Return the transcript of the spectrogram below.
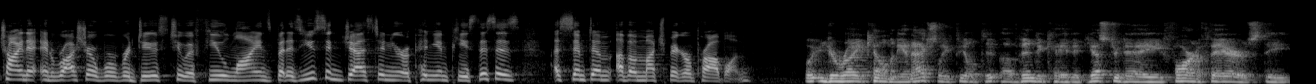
China and Russia were reduced to a few lines. But as you suggest in your opinion piece, this is a symptom of a much bigger problem. Well, you're right, Kilmeny, and I actually feel uh, vindicated. Yesterday, Foreign Affairs, the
